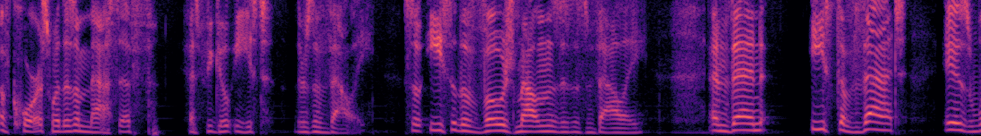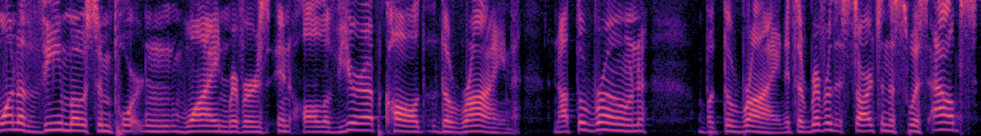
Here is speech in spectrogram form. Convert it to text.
of course, where there's a massif, as you go east, there's a valley. So east of the Vosges Mountains is this valley. And then east of that is one of the most important wine rivers in all of Europe called the Rhine. Not the Rhone, but the Rhine. It's a river that starts in the Swiss Alps,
